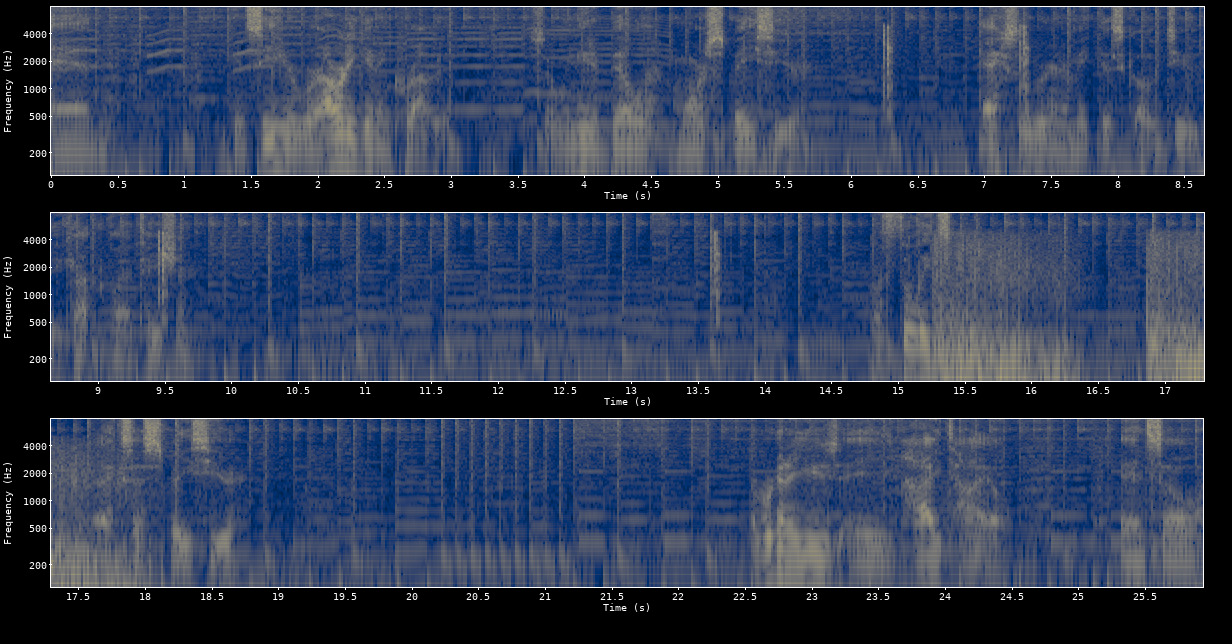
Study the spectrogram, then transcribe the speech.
and you can see here we're already getting crowded so we need to build more space here. Actually we're going to make this go to the cotton plantation. Let's delete some excess space here. And we're going to use a high tile. And so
